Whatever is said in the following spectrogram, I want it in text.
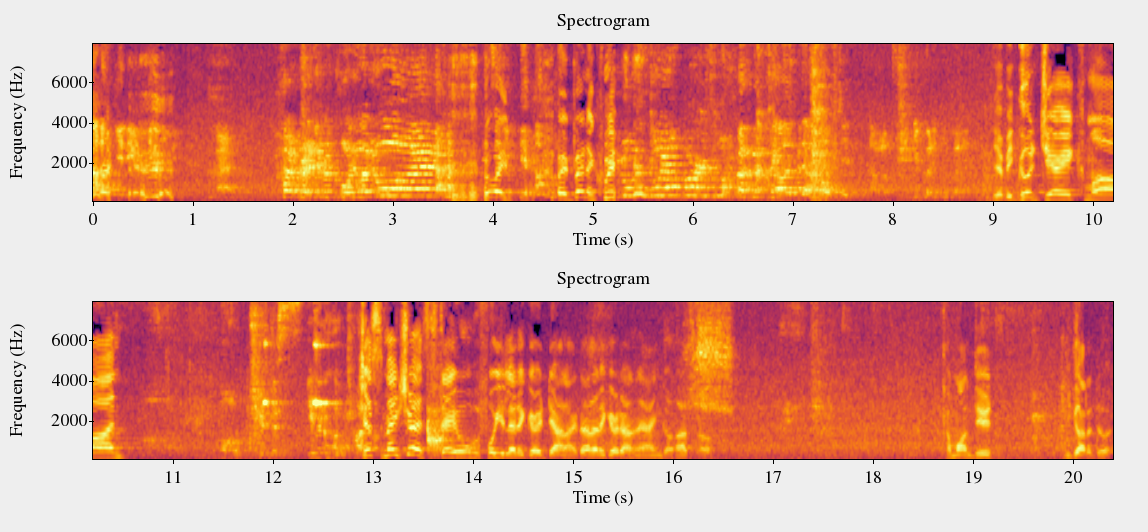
I'm kidding, I'm kidding. Alright. I'm ready to record like, oh, man. wait, wait, Brendan, quick. What's going on, bro? Oh, no, oh, shit. No, you got it, you got it. You'll be good, Jerry. Come on. Goodness. Even if I'm trying. Just make sure it's stable before you let it go down. Like, don't let it go down an angle. That's all. Come on, dude. You gotta do it.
